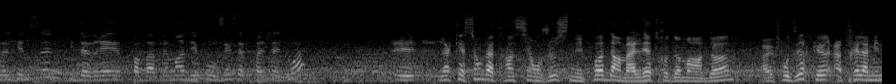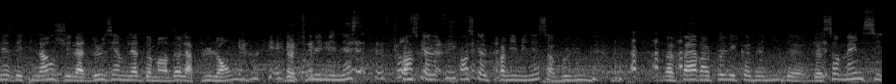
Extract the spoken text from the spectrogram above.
Wilkinson, qui devrait probablement déposer ce projet de loi la question de la transition juste n'est pas dans ma lettre de mandat. Euh, il faut dire qu'après la ministre des Finances, j'ai la deuxième lettre de mandat la plus longue de tous les ministres. Je pense, que, je pense que le premier ministre a voulu me faire un peu l'économie de, ça, même si,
